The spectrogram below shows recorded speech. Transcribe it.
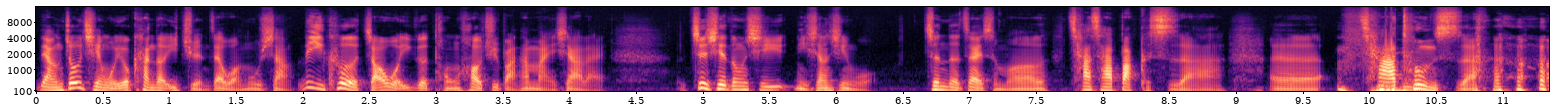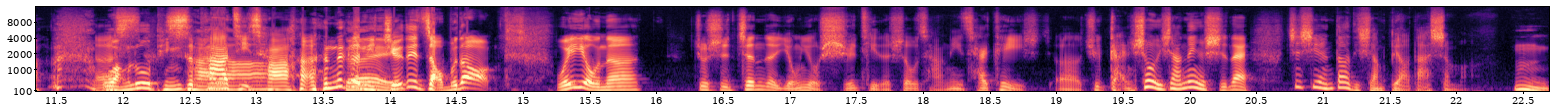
两周前我又看到一卷在网络上，立刻找我一个同号去把它买下来。这些东西你相信我。真的在什么叉叉 box 啊，呃，叉 tunes 啊，网络平台，party 叉，那个你绝对找不到。唯有呢，就是真的拥有实体的收藏，你才可以呃去感受一下那个时代这些人到底想表达什么。嗯，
